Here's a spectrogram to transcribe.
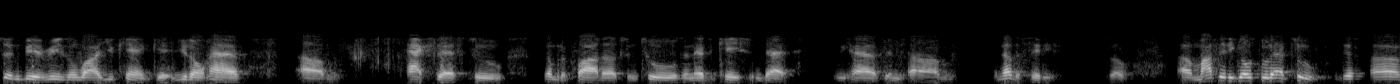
shouldn't be a reason why you can't get you don't have um, access to some of the products and tools and education that we have in um, in other cities. So uh, my city goes through that too. This uh,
